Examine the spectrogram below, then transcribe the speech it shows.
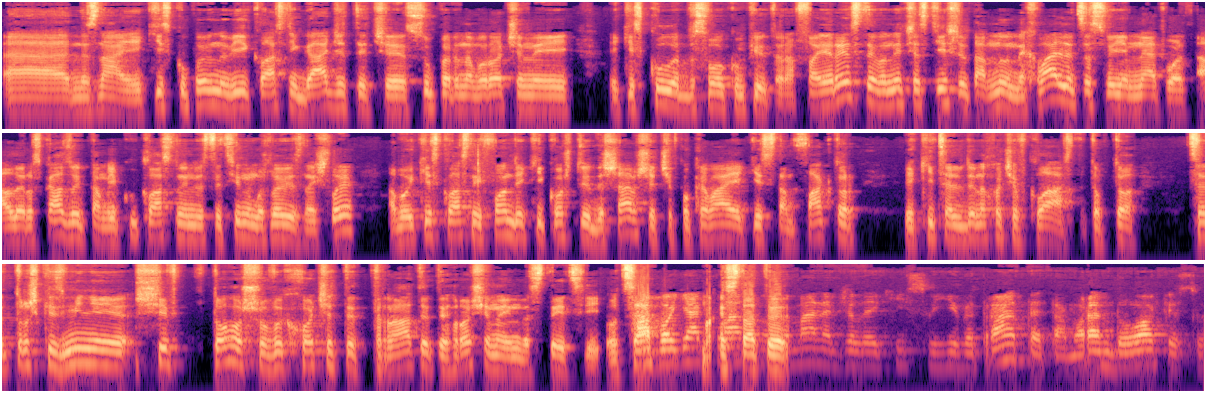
е, не знаю, якісь купив нові класні гаджети чи супер наворочений якийсь кулер до свого комп'ютера. Фаєристи вони частіше там ну не хваляться своїм нетворк, але розказують там, яку класну інвестиційну можливість знайшли, або якийсь класний фонд, який коштує дешевше, чи покриває якийсь там фактор, який ця людина хоче вкласти. Тобто це трошки змінює shift того, що ви хочете тратити гроші на інвестиції. Оце Або як має стати ви менеджили якісь свої витрати, там оренду офісу,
